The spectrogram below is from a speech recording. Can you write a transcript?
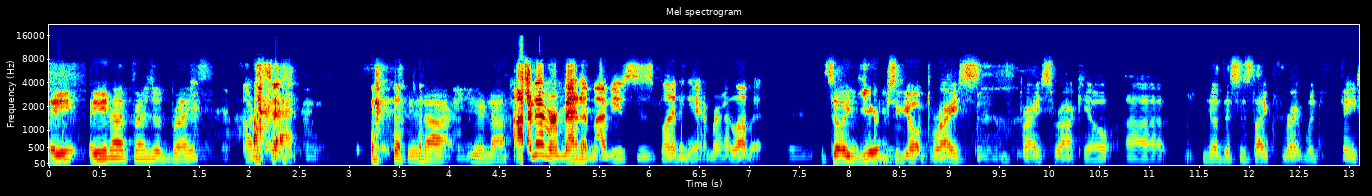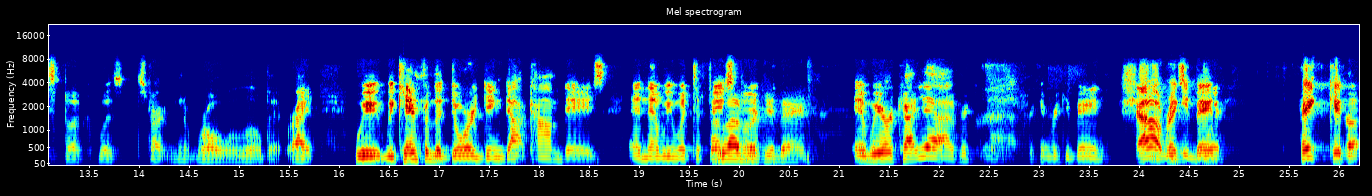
Are you are you not friends with Bryce? How? You're not. You're not. I've never met him. I've used his blending hammer. I love it. so years ago, Bryce Bryce Rockhill, uh, you know, this is like right when Facebook was starting to roll a little bit, right? We we came from the DoorDing.com days, and then we went to Facebook. I love Facebook, Ricky Bain. and we were kind, of, yeah, Rick, freaking Ricky Bain. Shout out Ricky the Bain. boy. Hey, kid, Uh,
